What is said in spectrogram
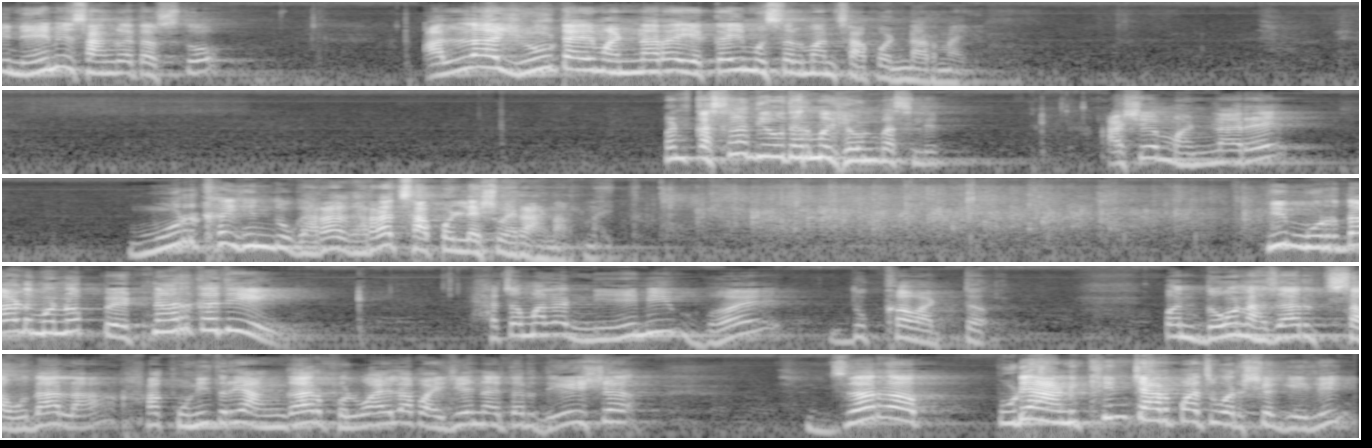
मी नेहमी सांगत असतो अल्ला झूट आहे म्हणणारा एकही मुसलमान सापडणार नाही. पण कसला देवधर्म घेऊन बसले? असे म्हणणारे मूर्ख हिंदू घराघरात सापडल्याशिवाय राहणार नाहीत. ही मुर्दाड म्हणून पेटणार कधी? ह्याचं मला नेहमी भय दुःख वाटतं. पण दोन हजार चौदाला हा कुणीतरी अंगार फुलवायला पाहिजे नाहीतर देश जर पुढे आणखीन चार पाच वर्ष गेली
